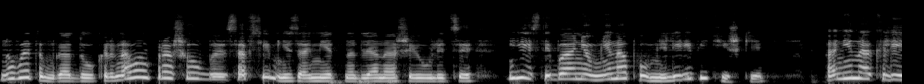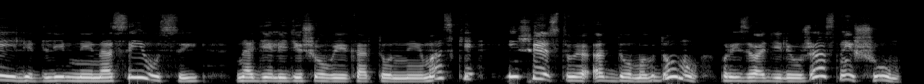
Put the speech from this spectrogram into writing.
Но в этом году карнавал прошел бы совсем незаметно для нашей улицы, если бы о нем не напомнили ребятишки. Они наклеили длинные носы и усы, надели дешевые картонные маски и, шествуя от дома к дому, производили ужасный шум,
